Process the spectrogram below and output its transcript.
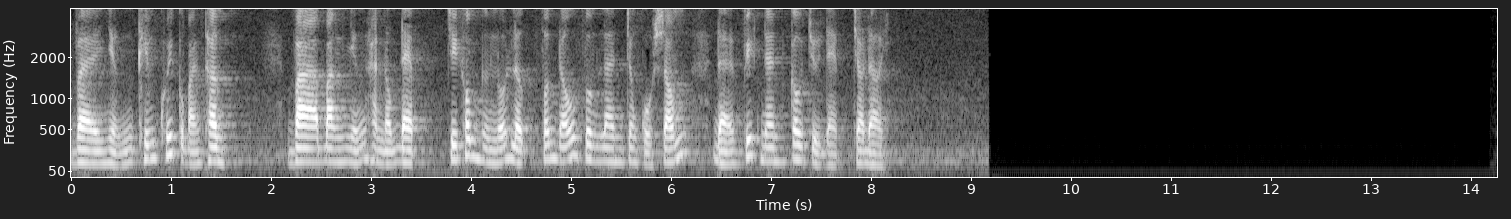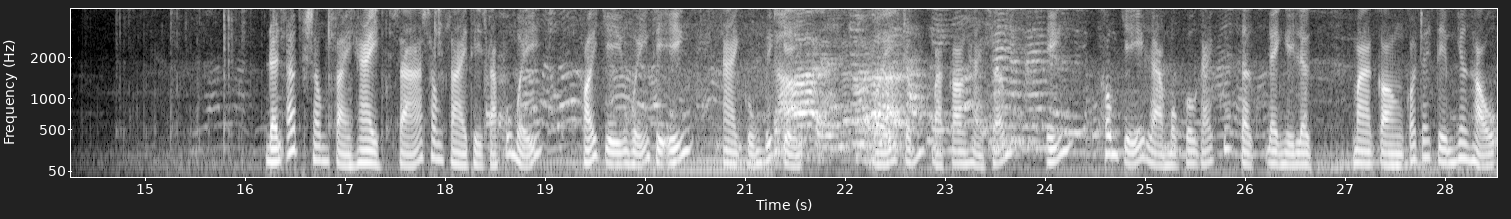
về những khiếm khuyết của bản thân. Và bằng những hành động đẹp, chị không ngừng nỗ lực phấn đấu vươn lên trong cuộc sống để viết nên câu chuyện đẹp cho đời. Đến ấp sông Tài 2, xã sông Tài, thị xã Phú Mỹ, hỏi chị Nguyễn Thị Yến, ai cũng biết chị. Bởi trong bà con hàng xóm, Yến không chỉ là một cô gái khuyết tật đầy nghị lực, mà còn có trái tim nhân hậu,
